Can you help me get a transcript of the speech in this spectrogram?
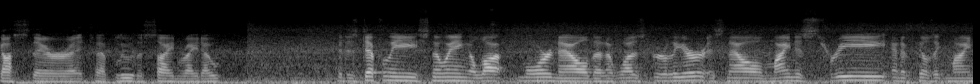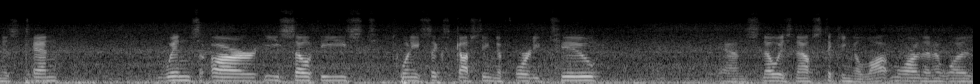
gusts there, it uh, blew the sign right out. It is definitely snowing a lot more now than it was earlier. It's now minus three and it feels like minus 10. Winds are east southeast, 26 gusting to 42. And snow is now sticking a lot more than it was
